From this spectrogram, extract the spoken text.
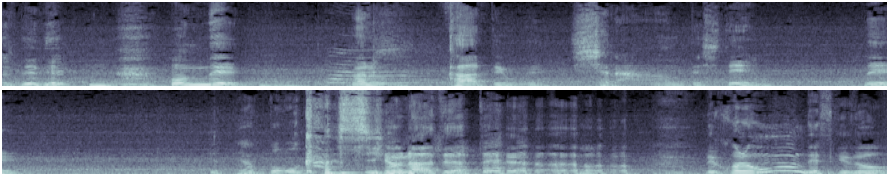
でねほんであのカーテンをねシャラーンってしてでややっぱおかしいよなってなって。でこれ思うんですけど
